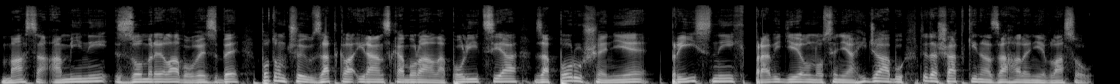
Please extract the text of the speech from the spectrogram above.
Masa Amini zomrela vo väzbe, potom čo ju zatkla iránska morálna polícia za porušenie prísnych pravidiel nosenia hijabu, teda šatky na zahalenie vlasov.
